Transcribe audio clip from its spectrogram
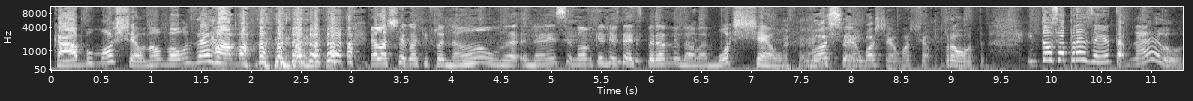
Cabo Mochel, não vamos errar. Mas... Ela chegou aqui e falou: não, não é esse nome que a gente está esperando, não, é Mochel. Mochel, Mochel, Mochel. Pronto. Então se apresenta, né, Lu?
